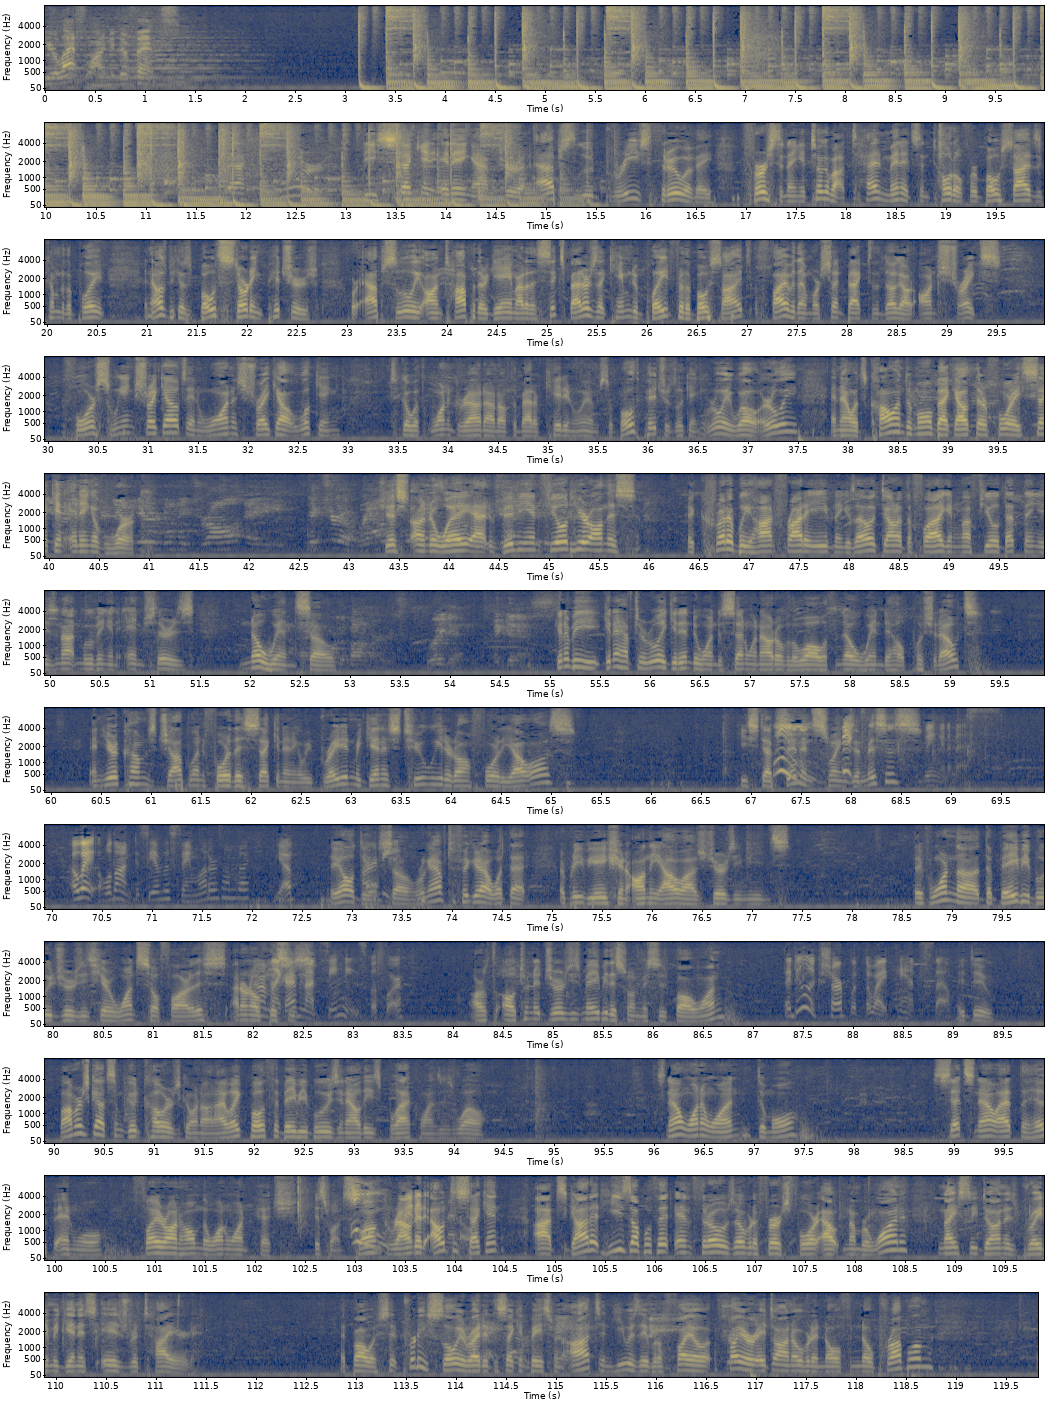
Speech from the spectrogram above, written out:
your last line of defense. The second inning after an absolute breeze through of a first inning. It took about 10 minutes in total for both sides to come to the plate, and that was because both starting pitchers were absolutely on top of their game. Out of the six batters that came to plate for the both sides, five of them were sent back to the dugout on strikes. Four swinging strikeouts and one strikeout looking to go with one ground out off the bat of Caden Williams. So both pitchers looking really well early, and now it's Colin DeMol back out there for a second inning of work. Just underway at Vivian Field here on this incredibly hot Friday evening. As I look down at the flag in left field, that thing is not moving an inch. There is no wind, so gonna be gonna have to really get into one to send one out over the wall with no wind to help push it out. And here comes Joplin for this second inning. It'll be Braden McGinnis to lead it off for the Outlaws. He steps in and swings big and misses. Swing and a miss. Oh wait, hold on. Does he have the same letters on the back? Yep. They all do. RD. So we're gonna have to figure out what that abbreviation on the Outlaws jersey means. They've worn the the baby blue jerseys here once so far. This I don't know I'm if this like, is. I've not seen these before. Our alternate jerseys, maybe. This one misses ball one. They do look sharp with the white pants, though. They do. Bombers got some good colors going on. I like both the baby blues and now these black ones as well. It's now one and one. DeMol sets now at the hip and will fire on home the one-one pitch. This one swung, Ooh, grounded right out to second. Ott's got it. He's up with it and throws over to first for out number one. Nicely done as Braden McGinnis is retired. That ball was hit pretty slowly right at the second baseman Ott, and he was able to fire, fire it on over to Nolf, no problem.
